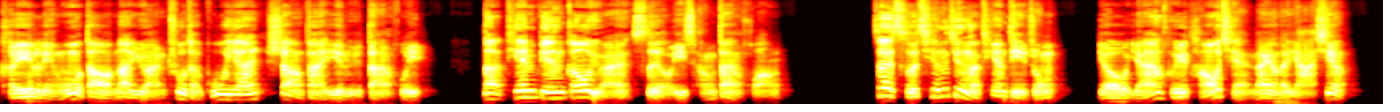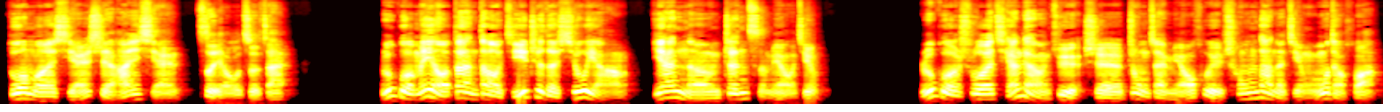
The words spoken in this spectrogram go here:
可以领悟到那远处的孤烟尚带一缕淡灰，那天边高原似有一层淡黄。在此清静的天地中，有颜回陶潜那样的雅兴，多么闲适安闲、自由自在。如果没有淡到极致的修养，焉能真此妙境？如果说前两句是重在描绘冲淡的景物的话，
